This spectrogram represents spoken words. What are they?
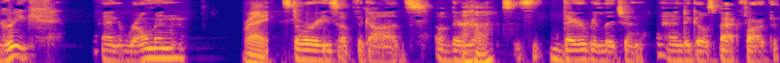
Greek and Roman Right. stories of the gods of their Uh-huh. It's their religion, and it goes back farther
